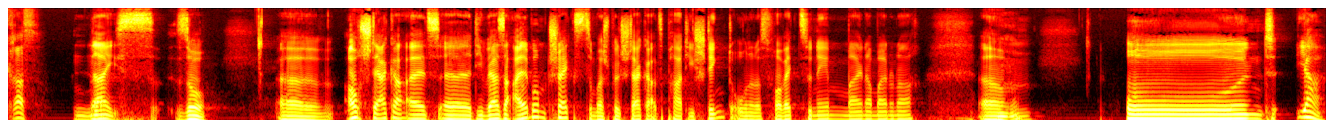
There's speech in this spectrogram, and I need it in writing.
Krass. Nice. So. Äh, auch stärker als äh, diverse Albumtracks, zum Beispiel stärker als Party stinkt, ohne das vorwegzunehmen, meiner Meinung nach. Ähm, mhm. Und ja,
